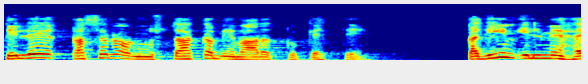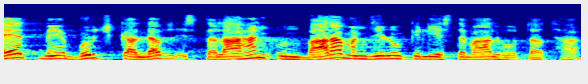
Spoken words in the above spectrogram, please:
قلعے قصر اور مستحکم عمارت کو کہتے ہیں۔ قدیم علم حیت میں برج کا لفظ اصطلاحاً ان بارہ منزلوں کے لیے استعمال ہوتا تھا،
